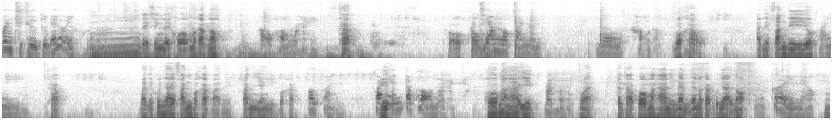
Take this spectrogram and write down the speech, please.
มันสิถืออยู่ได้เลยอืมได้สิ่งได้ของเนาะครับเนาะเขาเอาของมาให้ครับ เขาเอาขคัอนงเสียงบ่ฝันนั่นโมเขาดอกบ่เข้าอันนี้ฝันดีอยู่ฝันนี้ครับบัดนี้คุณยายฝันบ่ครับบัดนี้ฝันอีหยังอีกบ่ครับ ก็ฝันฝันมี เห็นแต่พ่อมาพอมาหาอีกมาหาห่วยคันถ้าพอมาหานี่แม่นเด้เนาะครับ คุณยายเนาะ เคยแล้ว อื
